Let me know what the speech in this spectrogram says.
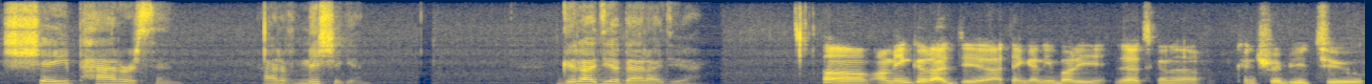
Shea Patterson out of Michigan. Good idea, bad idea. Um, I mean, good idea. I think anybody that's gonna contribute to,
